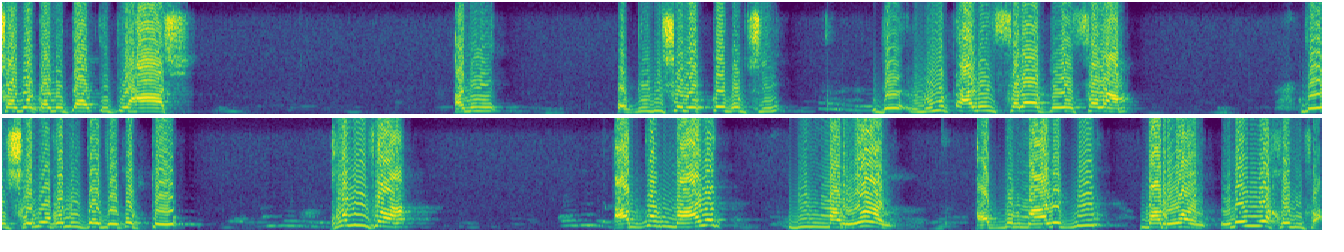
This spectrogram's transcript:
সমকামিতার ইতিহাস। আমি একটি বিষয় লক্ষ্য করছি যে লুত আলী সালাম যে সমকামিতা যে করত খলিফা Abdul Malik bin Marwan, Abdul Malik bin Marwan উমাইয়া খলিফা।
